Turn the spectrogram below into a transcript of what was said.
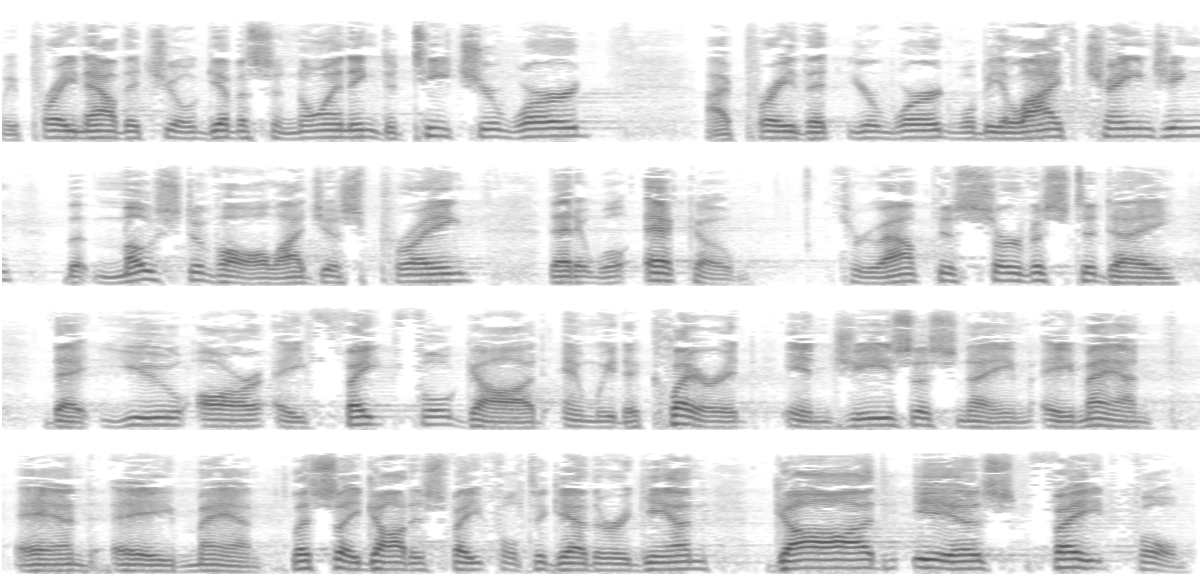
We pray now that you'll give us anointing to teach your word. I pray that your word will be life changing, but most of all, I just pray that it will echo throughout this service today that you are a faithful God and we declare it in Jesus' name. Amen and amen. Let's say God is faithful together again. God is faithful.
